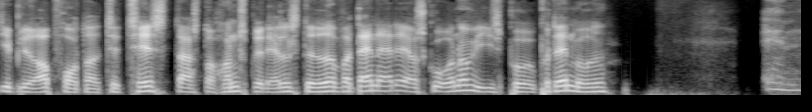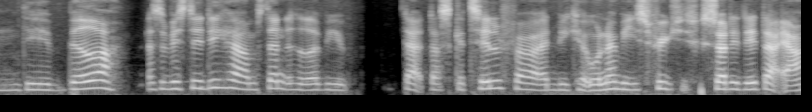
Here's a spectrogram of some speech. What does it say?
de er blevet opfordret til test, der står håndsprit alle steder. Hvordan er det at skulle undervise på, på den måde? Øhm, det er bedre. Altså hvis det er de her omstændigheder, vi, der, der skal til, for at vi kan undervise fysisk, så er det det, der er.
